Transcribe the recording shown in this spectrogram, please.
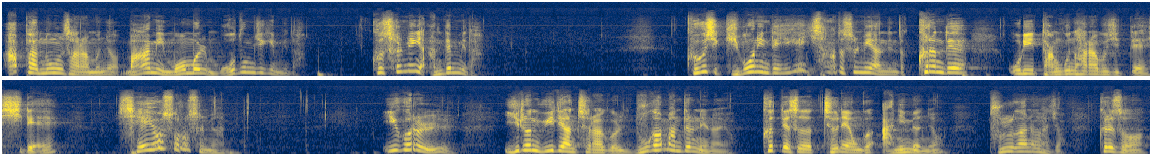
아파 누운 사람은요, 마음이 몸을 못 움직입니다. 그 설명이 안 됩니다. 그것이 기본인데 이게 이상하다 설명이 안 된다. 그런데 우리 당군 할아버지 때 시대에 세 요소로 설명합니다. 이거를 이런 위대한 철학을 누가 만들어내나요? 그때서 전해온 거 아니면요 불가능하죠. 그래서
